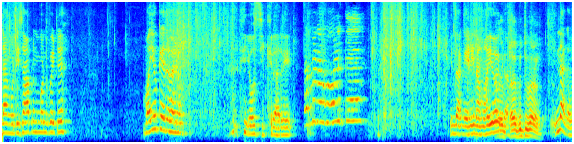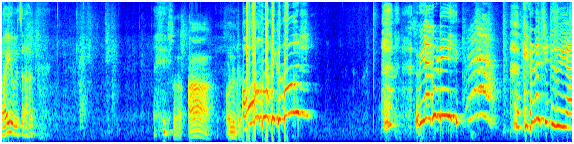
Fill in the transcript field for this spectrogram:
நான் குட்டி சாப்பிடுங்க கொண்டு போயிட்டு. மயுக்கு எது வேணும்? யோசிக்கிறாரு. இந்தாங்க இனி நான் மயோ பிச்சு பாருங்க. இந்தாங்க மயோ சா ச- ஆ வந்துட்டேன் Oh my gosh! வியா குட்டி கிடைச்சிட்டுது வியா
